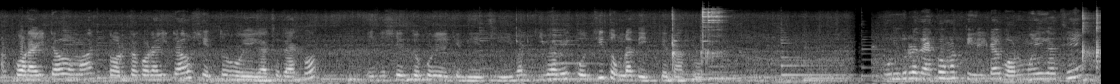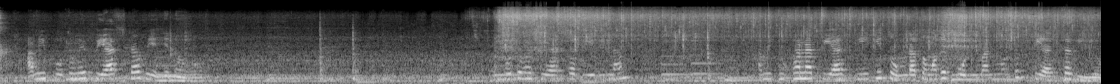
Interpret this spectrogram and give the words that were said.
আর কড়াইটাও আমার, তরকা কড়াইটাও সেদ্ধ হয়ে গেছে, দেখো। এই যে সেদ্ধ করে রেখে দিয়েছি। এবার কীভাবে করছি তোমরা দেখতে থাকো। বন্ধুরা, দেখো আমার তেলটা গরম হয়ে গেছে। আমি প্রথমে পেঁয়াজটা ভেজে নেব। প্রথমে পেঁয়াজটা দিয়ে দিলাম। আমি দুখানা পেঁয়াজ দিয়েছি, তোমরা তোমাদের পরিমাণ মতো পেঁয়াজটা দিও।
